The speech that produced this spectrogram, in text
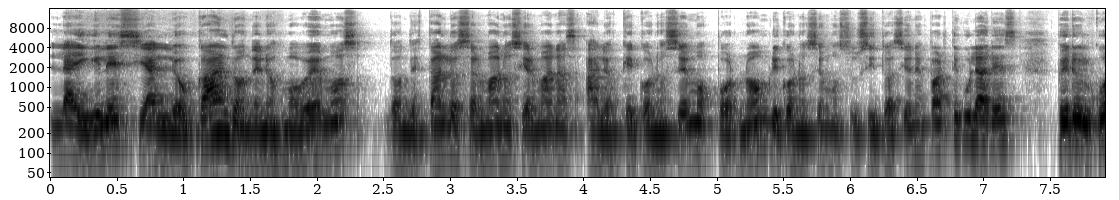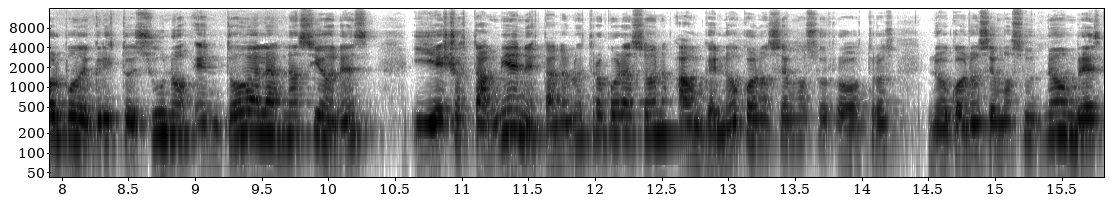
la iglesia local donde nos movemos, donde están los hermanos y hermanas a los que conocemos por nombre y conocemos sus situaciones particulares, pero el cuerpo de Cristo es uno en todas las naciones y ellos también están en nuestro corazón, aunque no conocemos sus rostros, no conocemos sus nombres.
